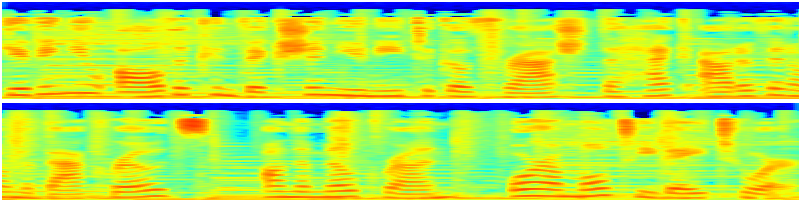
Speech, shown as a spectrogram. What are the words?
giving you all the conviction you need to go thrash the heck out of it on the back roads, on the milk run, or a multi-day tour.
